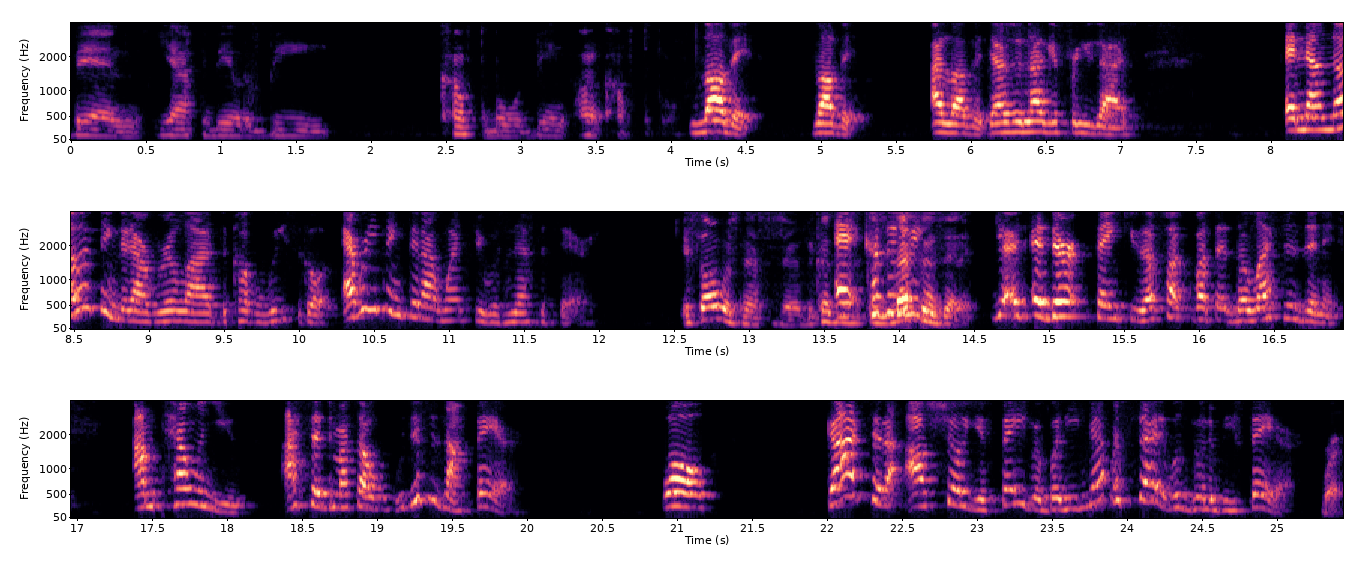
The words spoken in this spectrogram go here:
been you have to be able to be comfortable with being uncomfortable. Love it. Love it. I love it. There's a nugget for you guys. And now another thing that I realized a couple weeks ago, everything that I went through was necessary. It's always necessary because there's, it lessons in it. Yeah, and there. Thank you. Let's talk about the, the lessons in it. I'm telling you, I said to myself, "This is not fair." Well, God said, "I'll show you favor," but He never said it was going to be fair. Right.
